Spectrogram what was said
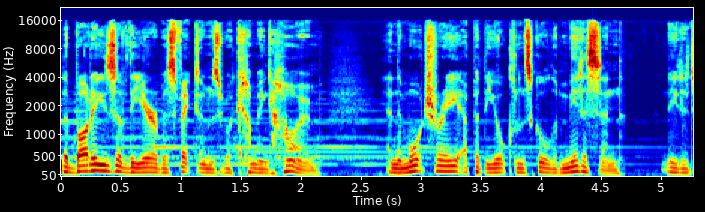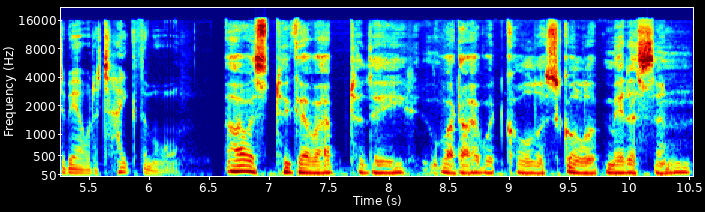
The bodies of the Erebus victims were coming home, and the mortuary up at the Auckland School of Medicine needed to be able to take them all. I was to go up to the what I would call the School of Medicine.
